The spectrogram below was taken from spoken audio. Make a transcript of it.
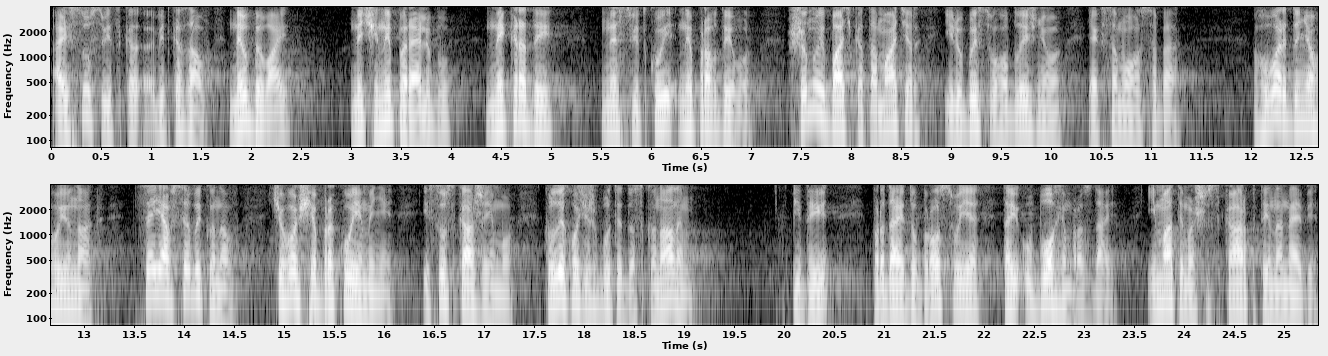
А Ісус відказав: Не вбивай, не чини перелюбу, не кради, не свідкуй неправдиво, шануй батька та матір і люби свого ближнього як самого себе. Говорить до нього юнак: Це я все виконав, чого ще бракує мені. Ісус каже йому: коли хочеш бути досконалим, піди, продай добро своє та й убогим роздай, і матимеш скарб ти на небі.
